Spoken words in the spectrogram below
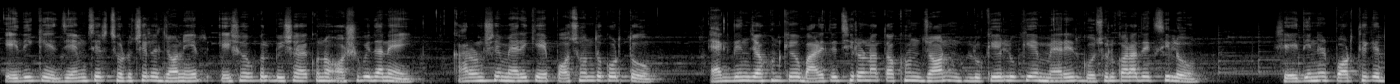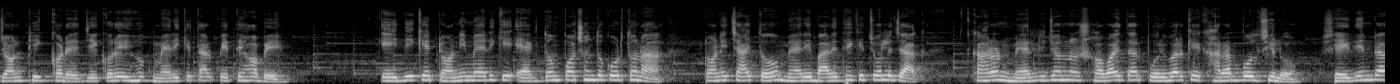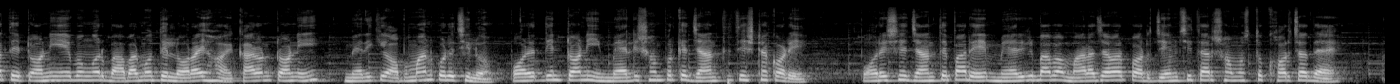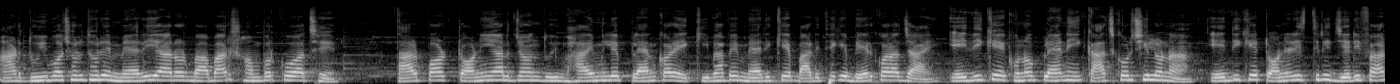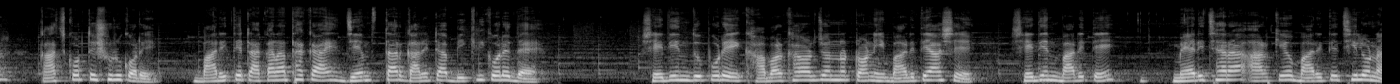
এদিকে জেমসের ছোট ছেলে জনের এই সকল বিষয়ে কোনো অসুবিধা নেই, কারণ সে ম্যারিকে পছন্দ করত। একদিন যখন কেউ বাড়িতে ছিল না, তখন জন লুকিয়ে লুকিয়ে ম্যারির গোসল করা দেখছিল। সেই দিনের পর থেকে জন ঠিক করে, যে করেই হোক ম্যারিকে তার পেতে হবে। এইদিকে টনি ম্যারিকে একদম পছন্দ করতো না। টনি চাইতো ম্যারি বাড়ি থেকে চলে যাক কারণ ম্যারির জন্য সবাই তার পরিবারকে খারাপ বলছিল। সেই দিন রাতে টনি এবং ওর বাবার মধ্যে লড়াই হয় কারণ টনি ম্যারিকে অপমান করেছিল। পরের দিন টনি ম্যারি সম্পর্কে জানতে চেষ্টা করে। পরে সে জানতে পারে ম্যারির বাবা মারা যাওয়ার পর জেমসি তার সমস্ত খরচা দেয়। আর দুই বছর ধরে ম্যারি আর ওর বাবার সম্পর্ক আছে। তারপর টনি আর জন দুই ভাই মিলে প্ল্যান করে কীভাবে ম্যারিকে বাড়ি থেকে বের করা যায়। এইদিকে কোনো প্ল্যানই কাজ করছিল না। এইদিকে টনির স্ত্রী জেরিফার কাজ করতে শুরু করে। বাড়িতে টাকা না থাকায় জেমস তার গাড়িটা বিক্রি করে দেয়। সেদিন দুপুরে খাবার খাওয়ার জন্য টনি বাড়িতে আসে। সেদিন বাড়িতে ম্যারি ছাড়া আর কেউ বাড়িতে ছিল না।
